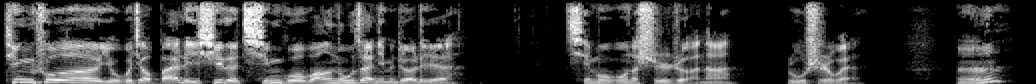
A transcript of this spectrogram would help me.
听说有个叫百里奚的秦国王奴在你们这里。秦穆公的使者呢，如是问：“嗯，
